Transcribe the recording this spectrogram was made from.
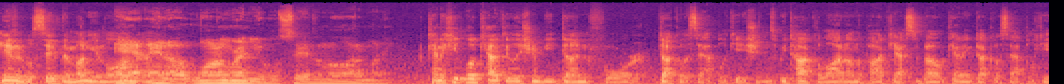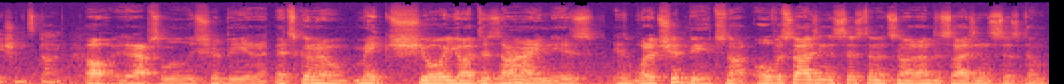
And it'll save them money in the long And, run. and a long run, you will save them a lot of money. Can a heat load calculation be done for ductless applications? We talk a lot on the podcast about getting ductless applications done. Oh, it absolutely should be, and it's going to make sure your design is is what it should be. It's not oversizing the system. It's not undersizing the system.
